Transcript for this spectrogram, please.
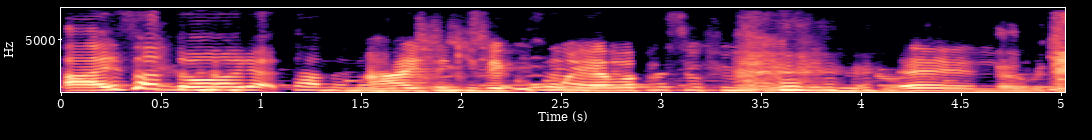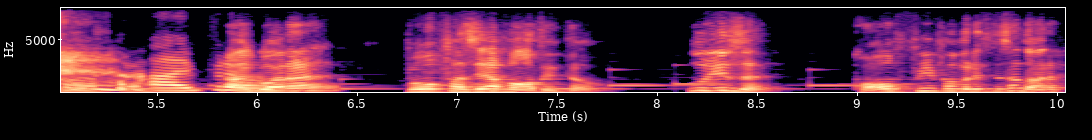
A Isadora. Tá, mas não. Ai, tem que ver com Isadora. ela pra ser o filme preferido. É, É não. muito bom. Ai, pronto. Agora, vamos fazer a volta então. Luísa, qual o filme favorito da Isadora?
